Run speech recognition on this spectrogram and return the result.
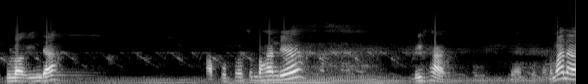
Pulau Indah. Apa persembahan dia? Lihat. Dan ke mana-mana.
